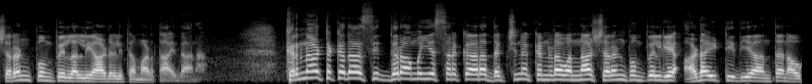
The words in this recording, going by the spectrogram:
ಶರಣ್ ಪೊಂಪೆಲ್ ಅಲ್ಲಿ ಆಡಳಿತ ಮಾಡ್ತಾ ಇದ್ದಾನ? ಕರ್ನಾಟಕದ ಸಿದ್ದರಾಮಯ್ಯ ಸರ್ಕಾರ ದಕ್ಷಿಣ ಕನ್ನಡವನ್ನ ಶರಣ್ ಪಂಪೆಲ್ಗೆ ಅಡ ಇಟ್ಟಿದೆಯಾ ಅಂತ ನಾವು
